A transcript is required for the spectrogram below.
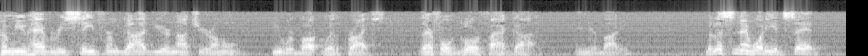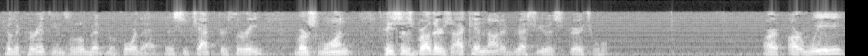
whom you have received from God? You are not your own. You were bought with a price. Therefore, glorify God in your body. But listen to what he had said to the Corinthians a little bit before that. This is chapter 3, verse 1. He says, Brothers, I cannot address you as spiritual. Are, are we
